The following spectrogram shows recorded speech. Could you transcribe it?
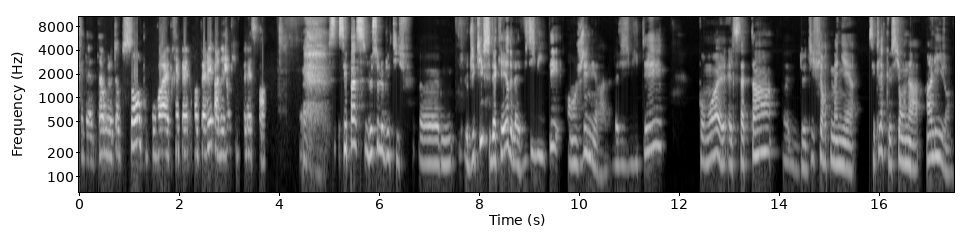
c'est d'atteindre le top 100 pour pouvoir être repéré par des gens qui ne connaissent pas c'est pas le seul objectif. Euh, l'objectif, c'est d'acquérir de la visibilité en général. La visibilité, pour moi, elle, s'atteint euh, de différentes manières. C'est clair que si on a un livre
